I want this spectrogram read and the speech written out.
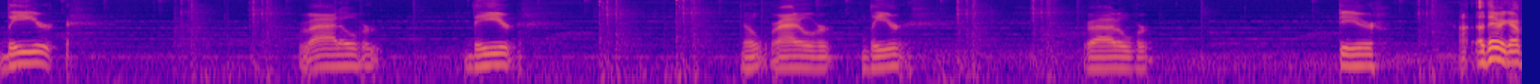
there. Right over there. Nope, right over there. Right over there. Uh, oh, there we go.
